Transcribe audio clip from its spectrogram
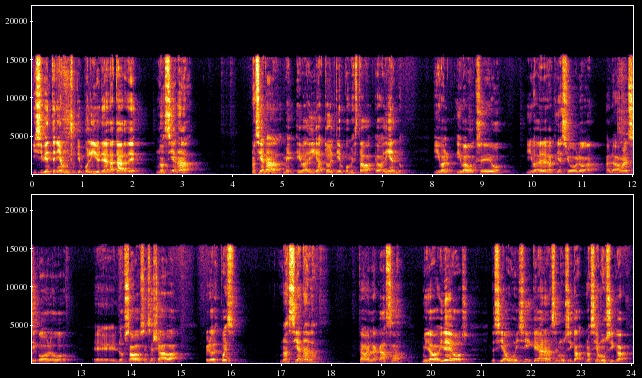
Y si bien tenía mucho tiempo libre a la tarde, no hacía nada. No hacía nada, me evadía todo el tiempo, me estaba evadiendo. Iba, al, iba a boxeo, iba a la kinesióloga, hablaba con el psicólogo, eh, los sábados ensayaba, pero después no hacía nada. Estaba en la casa, miraba videos, decía, uy, sí, qué ganas de hacer música. No hacía música.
